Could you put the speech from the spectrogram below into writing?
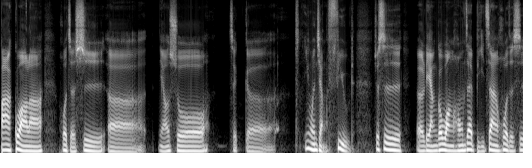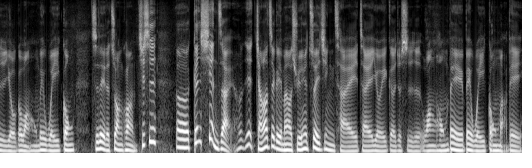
八卦啦，或者是呃，你要说这个英文讲 feud，就是呃两个网红在比战，或者是有个网红被围攻之类的状况。其实呃，跟现在讲到这个也蛮有趣，因为最近才才有一个就是网红被被围攻嘛，被。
